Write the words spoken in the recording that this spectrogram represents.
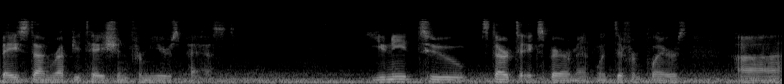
based on reputation from years past. You need to start to experiment with different players. Uh,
